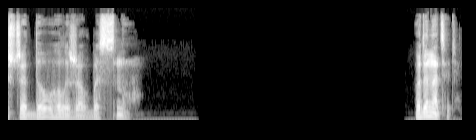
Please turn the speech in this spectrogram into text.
ще довго лежав без сну. Одинадцять.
